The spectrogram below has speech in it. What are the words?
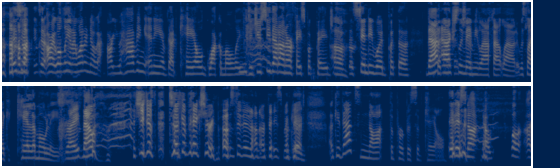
Is it, is it all right? Well, Lian, I want to know: Are you having any of that kale guacamole? Did you see that on our Facebook page? Oh. That Cindy would put the That the actually picture- made me laugh out loud. It was like kale calamoli, right? That was, she just took a picture and posted it on our Facebook Okay. page. Okay, that's not the purpose of kale. It is not no. Well, uh,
